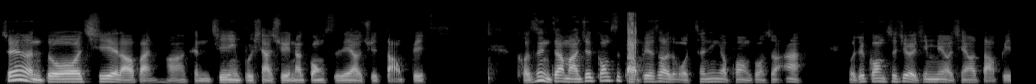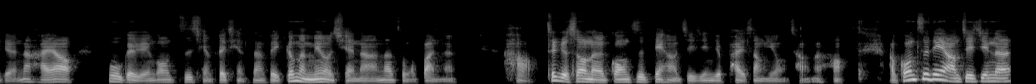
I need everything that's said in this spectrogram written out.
所以很多企业老板啊，可能经营不下去，那公司要去倒闭。可是你知道吗？就公司倒闭的时候，我曾经有朋友跟我说啊，我觉得公司就已经没有钱要倒闭的，那还要付给员工资遣费、遣散费，根本没有钱啊，那怎么办呢？好，这个时候呢，工资垫缴基金就派上用场了哈。啊，工资垫缴基金呢，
